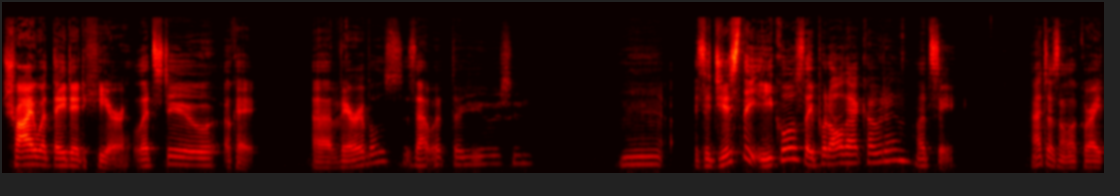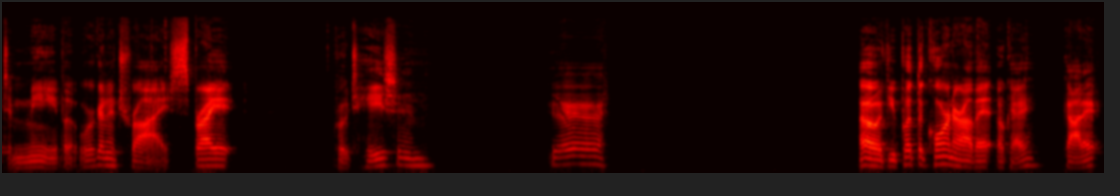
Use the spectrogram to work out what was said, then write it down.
try what they did here. Let's do, okay, uh, variables. Is that what they're using? Mm, is it just the equals? They put all that code in? Let's see. That doesn't look right to me, but we're going to try. Sprite, rotation. Yeah. Oh, if you put the corner of it, okay, got it.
